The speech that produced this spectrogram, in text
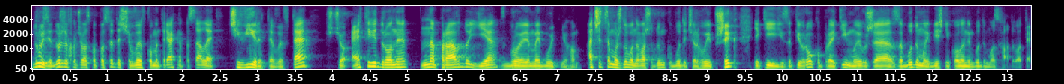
Друзі, дуже хочу вас попросити, щоб ви в коментарях написали, чи вірите ви в те, що fpv дрони направду є зброєю майбутнього. А чи це можливо на вашу думку буде черговий пшик, який за півроку про який ми вже забудемо і більш ніколи не будемо згадувати?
